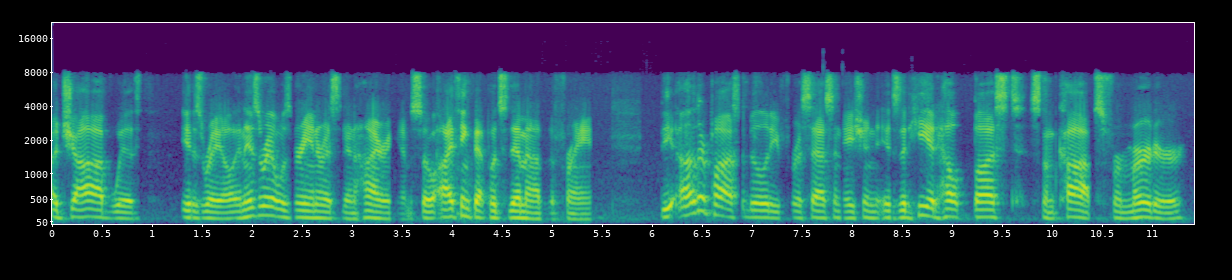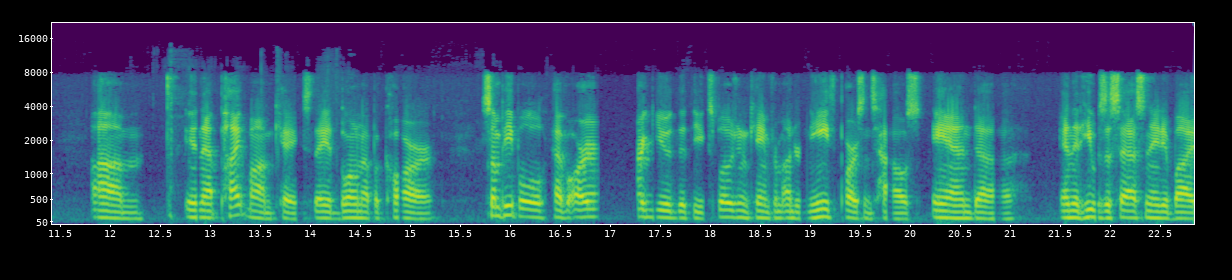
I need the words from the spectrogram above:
a job with Israel, and Israel was very interested in hiring him. So I think that puts them out of the frame. The other possibility for assassination is that he had helped bust some cops for murder um, in that pipe bomb case. They had blown up a car. Some people have argued that the explosion came from underneath Parsons' house, and uh, and that he was assassinated by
